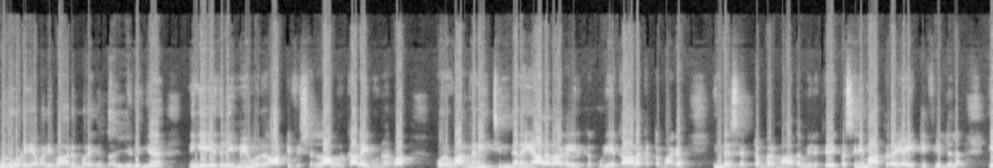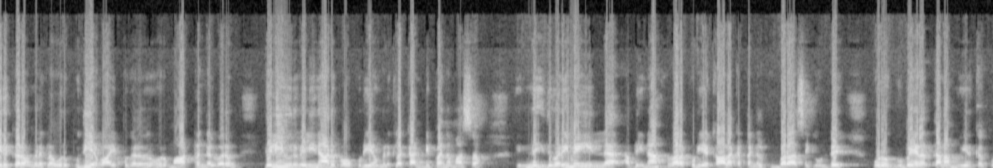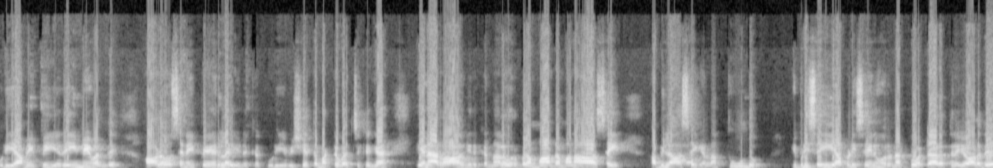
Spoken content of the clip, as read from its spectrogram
குருவுடைய வழிபாடு முறைகள் எடுங்க. நீங்கள் எதுலேயுமே ஒரு ஆர்டிஃபிஷியலாக ஒரு கலை உணர்வாக ஒரு வர்ணனை சிந்தனையாளராக இருக்கக்கூடிய காலகட்டமாக இந்த செப்டம்பர் மாதம் இருக்கு. இப்ப சினிமா துறை ஐடி ஃபீல்டுல இருக்கிறவங்களுக்குலாம் ஒரு புதிய வாய்ப்புகள் வரும் ஒரு மாற்றங்கள் வரும். வெளியூர் வெளிநாடு போகக்கூடியவங்களுக்குலாம் கண்டிப்பா இந்த மாசம் இன்னும் இதுவரையுமே இல்லை அப்படின்னா வரக்கூடிய காலகட்டங்கள் கும்பராசிக்கு உண்டு. ஒரு குபேரத்தனம் இருக்கக்கூடிய அமைப்பு எதையுமே வந்து ஆலோசனை பேர்ல எடுக்கக்கூடிய விஷயத்த மட்டும் வச்சுக்கோங்க. ஏன்னா ராகு இருக்கிறதுனால ஒரு பிரம்மாண்டமான ஆசை அபிலாசைகள்லாம் தூண்டும். இப்படி செய் அப்படி செய்யணும். ஒரு நட்பு வட்டாரத்திலேயோ அல்லது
